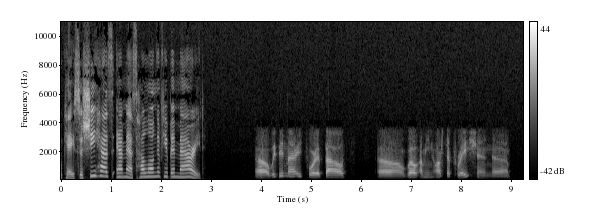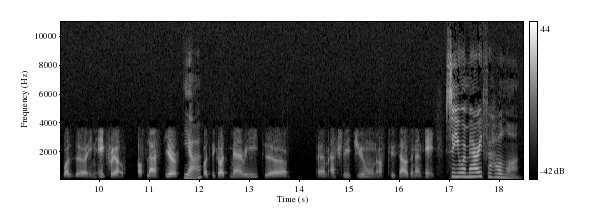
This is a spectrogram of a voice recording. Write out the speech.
Okay, so she has MS. How long have you been married? Uh, we've been married for about, uh, well, I mean, our separation uh, was uh, in April of last year, Yeah. but we got married uh, um, actually June of 2008. So you were married for how long?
